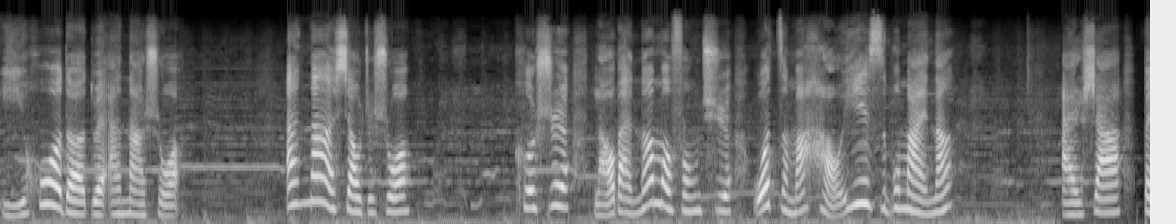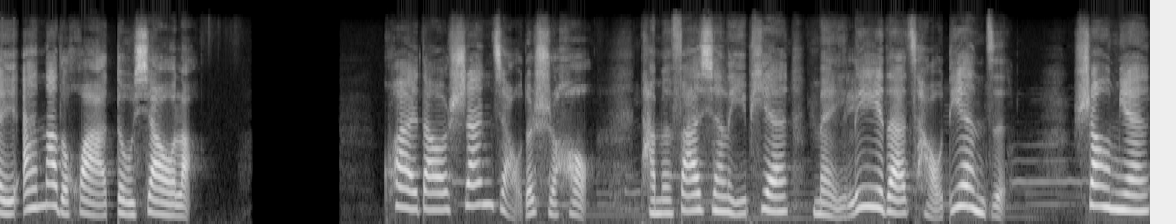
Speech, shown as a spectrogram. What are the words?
疑惑地对安娜说。安娜笑着说：“可是老板那么风趣，我怎么好意思不买呢？”艾莎被安娜的话逗笑了。快到山脚的时候，他们发现了一片美丽的草甸子，上面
